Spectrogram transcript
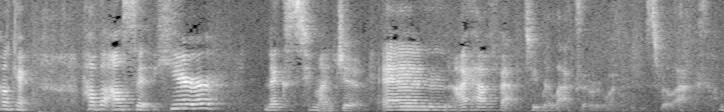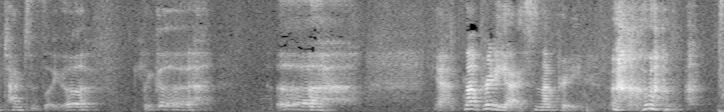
Okay, how about I'll sit here next to my gym and I have fat to relax everyone. Just relax. Sometimes it's like, ugh, like, ugh, ugh. Yeah, it's not pretty guys, it's not pretty.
